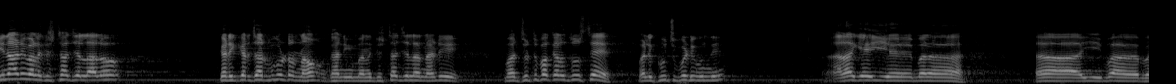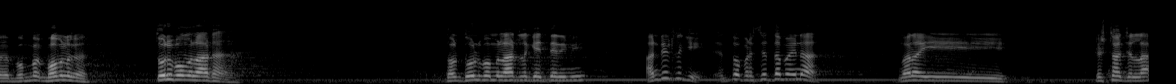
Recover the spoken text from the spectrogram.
ఈనాడు వాళ్ళ కృష్ణా జిల్లాలో ఇక్కడ ఇక్కడ జరుపుకుంటున్నాం. కానీ మన కృష్ణా జిల్లా నాడి మన చుట్టుపక్కల చూస్తే మళ్ళీ కూచిపూడి ఉంది. అలాగే ఈ మన ఈ బొమ్మ బొమ్మలు తోలు బొమ్మల ఆట. తోలు తోలు బొమ్మల ఆటలకి అయితేనేమి అన్నిటికీ ఎంతో ప్రసిద్ధమైన మన ఈ కృష్ణా జిల్లా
